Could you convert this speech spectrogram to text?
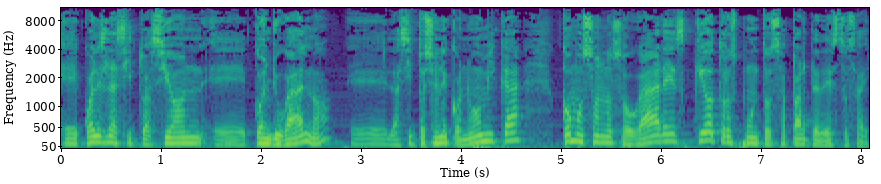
eh, cuál es la situación eh, conyugal, ¿no? Eh, la situación económica, cómo son los hogares, qué otros puntos aparte de estos hay.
